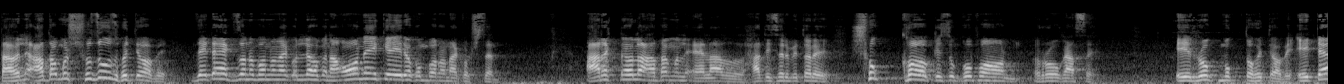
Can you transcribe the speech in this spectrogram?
তাহলে আদমের সুযোগ হইতে হবে যে এটা একজনে বর্ণনা করলে হবে না। অনেকে এরকম বর্ণনা করছেন। আরেকটা হলো আদাম এলাল, হাদিসের ভিতরে সূক্ষ্ম কিছু গোপন রোগ আছে। এই রোগ মুক্ত হইতে হবে। এটা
